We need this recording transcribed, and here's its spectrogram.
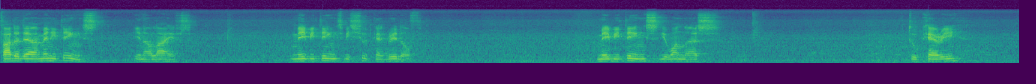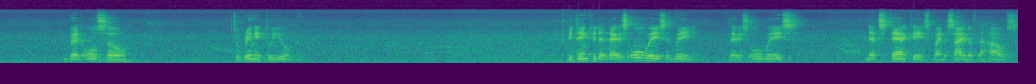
Father, there are many things in our lives, maybe things we should get rid of, maybe things you want us to carry, but also to bring it to you. We thank you that there is always a way, there is always that staircase by the side of the house.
